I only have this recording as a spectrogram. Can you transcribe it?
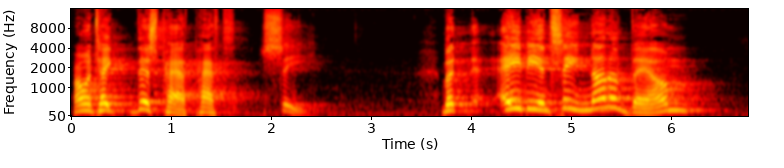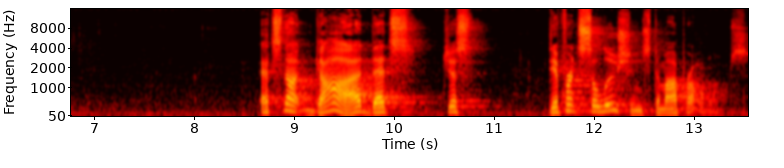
Or I want to take this path, path C. But A, B, and C, none of them, that's not God, that's just different solutions to my problems.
